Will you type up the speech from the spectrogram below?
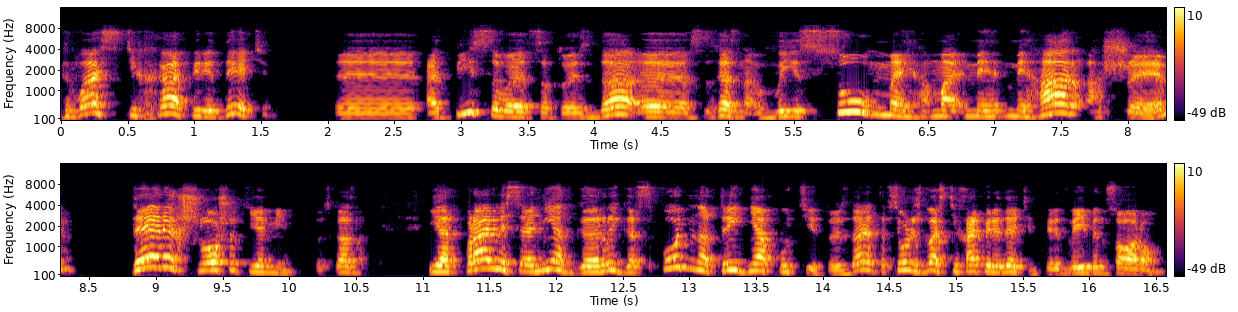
два стиха перед этим э, описывается, то есть, да, э, сказано, в Иису Мегар Ашем Дерех Шлошет Ямин. То есть сказано, и отправились они от горы Господня на три дня пути. То есть, да, это всего лишь два стиха перед этим, перед Вейбен Суаром.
